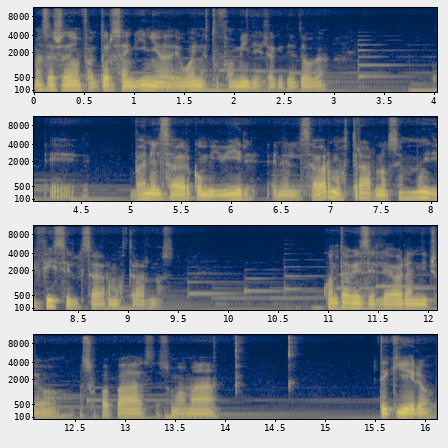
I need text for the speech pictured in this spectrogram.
más allá de un factor sanguíneo de, bueno, es tu familia, es la que te toca eh, va en el saber convivir, en el saber mostrarnos. Es muy difícil saber mostrarnos. ¿Cuántas veces le habrán dicho a sus papás, a su mamá, te quiero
